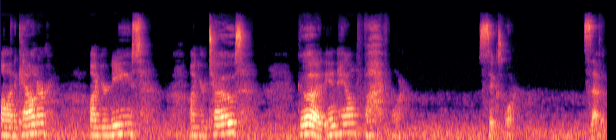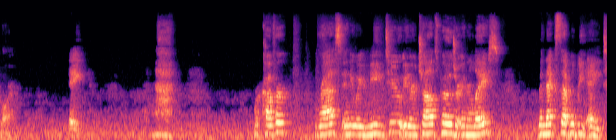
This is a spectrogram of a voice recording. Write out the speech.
on a counter, on your knees, on your toes. Good. Inhale. Five more. Six more. Seven more. Eight. Nine. Recover rest any way you need to, either child's pose or interlace. The next set will be eight.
